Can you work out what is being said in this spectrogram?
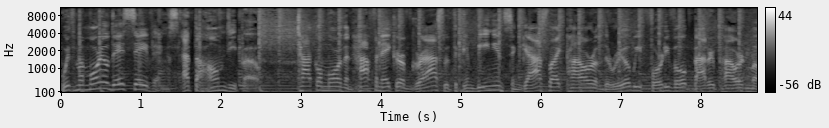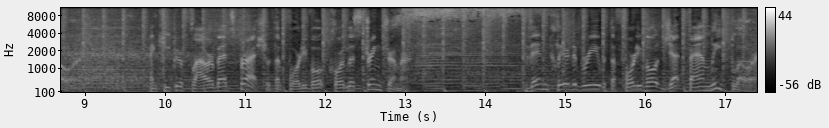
with Memorial Day savings at the Home Depot. Tackle more than half an acre of grass with the convenience and gas like power of the Ryobi 40 volt battery powered mower and keep your flower beds fresh with the 40 volt cordless string trimmer. Then clear debris with the 40 volt jet fan leaf blower.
